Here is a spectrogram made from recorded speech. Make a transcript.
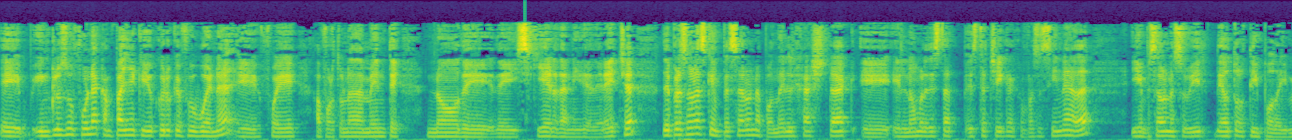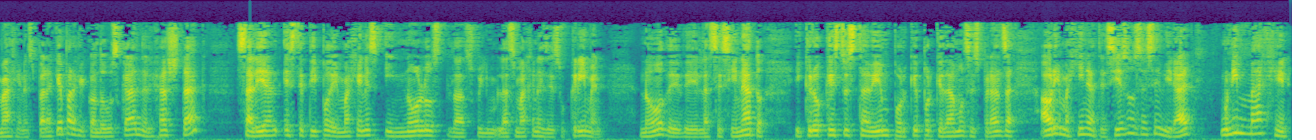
eh, incluso fue una campaña que yo creo que fue buena, eh, fue afortunadamente no de, de izquierda ni de derecha, de personas que empezaron a poner el hashtag, eh, el nombre de esta, esta chica que fue asesinada y empezaron a subir de otro tipo de imágenes. ¿Para qué? Para que cuando buscaran el hashtag salieran este tipo de imágenes y no los, las, las imágenes de su crimen, ¿no? De, del asesinato. Y creo que esto está bien. ¿Por qué? Porque damos esperanza. Ahora imagínate, si eso se hace viral, una imagen,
